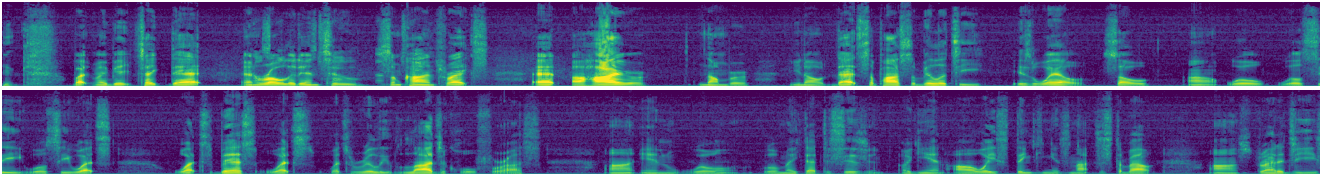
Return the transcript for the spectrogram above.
but maybe take that and roll it into some contracts at a higher number. You know that's a possibility as well. So uh, we'll we'll see. We'll see what's what's best what's what's really logical for us uh, and we'll we'll make that decision. Again always thinking it's not just about uh, strategies.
